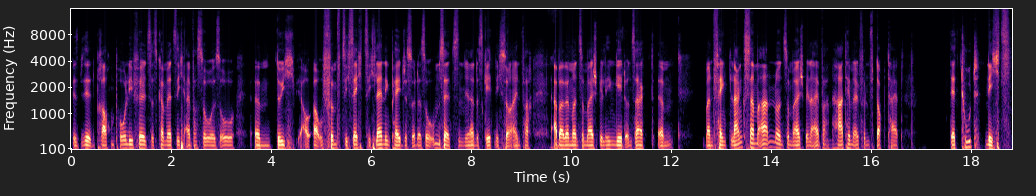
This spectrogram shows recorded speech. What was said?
wir, wir brauchen Polyfills, das können wir jetzt nicht einfach so so ähm, durch auf 50, 60 Landingpages oder so umsetzen. Ja, das geht nicht so einfach. Aber wenn man zum Beispiel hingeht und sagt, ähm, man fängt langsam an und zum Beispiel einfach ein HTML5 Doctype, der tut nichts.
